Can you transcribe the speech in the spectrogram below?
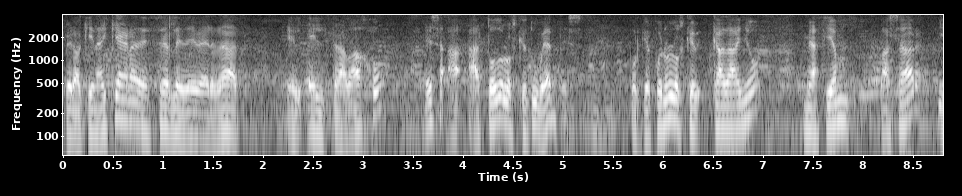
Pero a quien hay que agradecerle de verdad el, el trabajo es a, a todos los que tuve antes, porque fueron los que cada año me hacían pasar y,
